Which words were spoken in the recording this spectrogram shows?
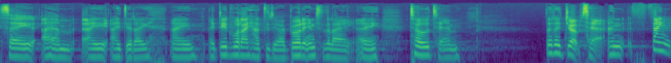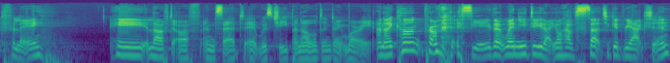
So um, I, I, did. I, I, I did what I had to do. I brought it into the light. I told him that I dropped it. And thankfully, he laughed it off and said it was cheap and old and don't worry. And I can't promise you that when you do that, you'll have such a good reaction,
